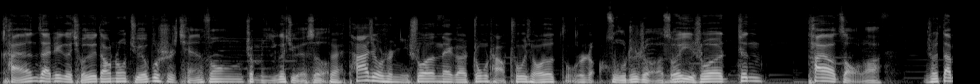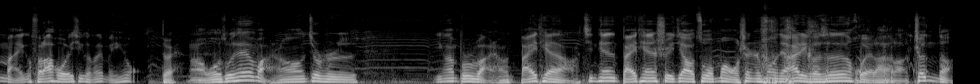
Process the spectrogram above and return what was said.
凯恩在这个球队当中绝不是前锋这么一个角色，对他就是你说的那个中场出球的组织者。组织者，所以说真他要走了，你说单买一个弗拉霍维奇可能也没用。对啊，我昨天晚上就是，应该不是晚上，白天啊，今天白天睡觉做梦，甚至梦见埃里克森回来了，真的，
